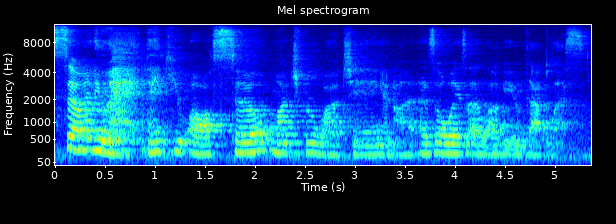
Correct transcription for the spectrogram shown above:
So anyway, thank you all so much for watching. And as always, I love you and God bless.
